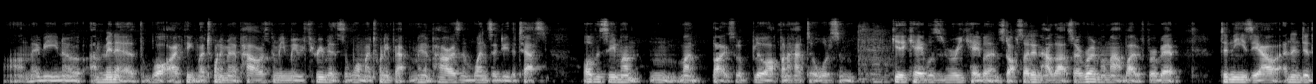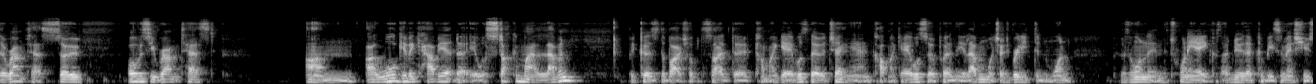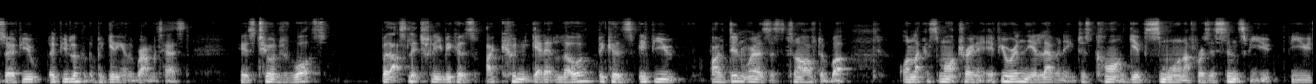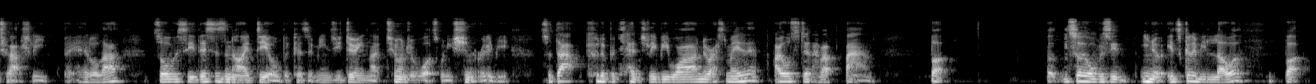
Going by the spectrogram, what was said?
uh, maybe you know a minute at what I think my 20 minute power is going to be, maybe three minutes of what my 20 minute power is, and Wednesday do the test. Obviously my my bike sort of blew up and I had to order some gear cables and recable it and stuff, so I didn't have that. So I rode my mountain bike for a bit, did an easy out, and then did the ramp test. So obviously ramp test. Um, I will give a caveat that it was stuck in my 11 because the bike shop decided to cut my cables. They were checking it and cut my cables, so I put in the 11, which I really didn't want because I wanted it in the 28 because I knew there could be some issues. So if you if you look at the beginning of the ramp test, it's 200 watts, but that's literally because I couldn't get it lower because if you I didn't realize this until after, but on like a smart trainer, if you're in the 11, it just can't give small enough resistance for you for you to actually handle that. So obviously this isn't ideal because it means you're doing like 200 watts when you shouldn't really be. So that could have potentially be why I underestimated it. I also didn't have a fan, but so obviously you know it's going to be lower. But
